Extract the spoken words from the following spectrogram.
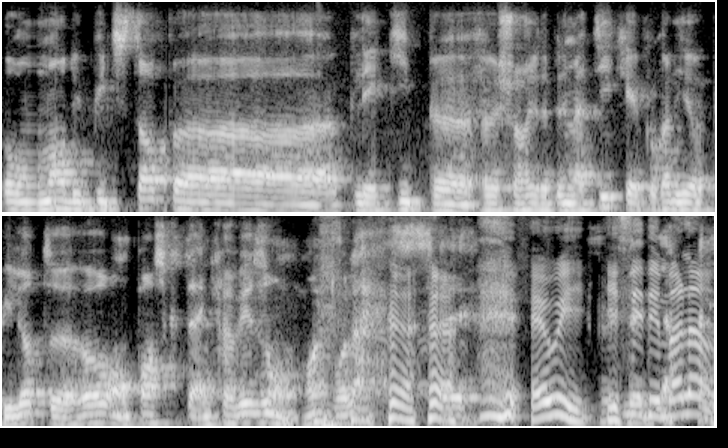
au moment du pit stop, euh, que l'équipe euh, veut changer de pneumatique et pour dire au pilote euh, Oh, on pense que tu as une crevaison. Voilà. eh oui, et c'est des malins.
